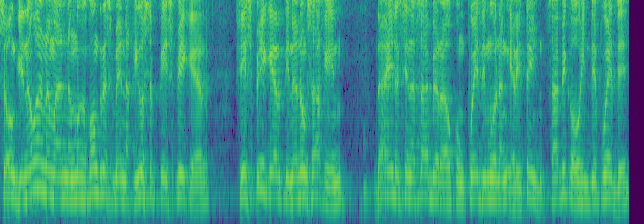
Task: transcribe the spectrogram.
So ang ginawa naman ng mga congressmen, nakiusap kay Speaker, si Speaker tinanong sa akin, dahil sinasabi raw kung pwede mo nang i-retain. Sabi ko, hindi pwede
